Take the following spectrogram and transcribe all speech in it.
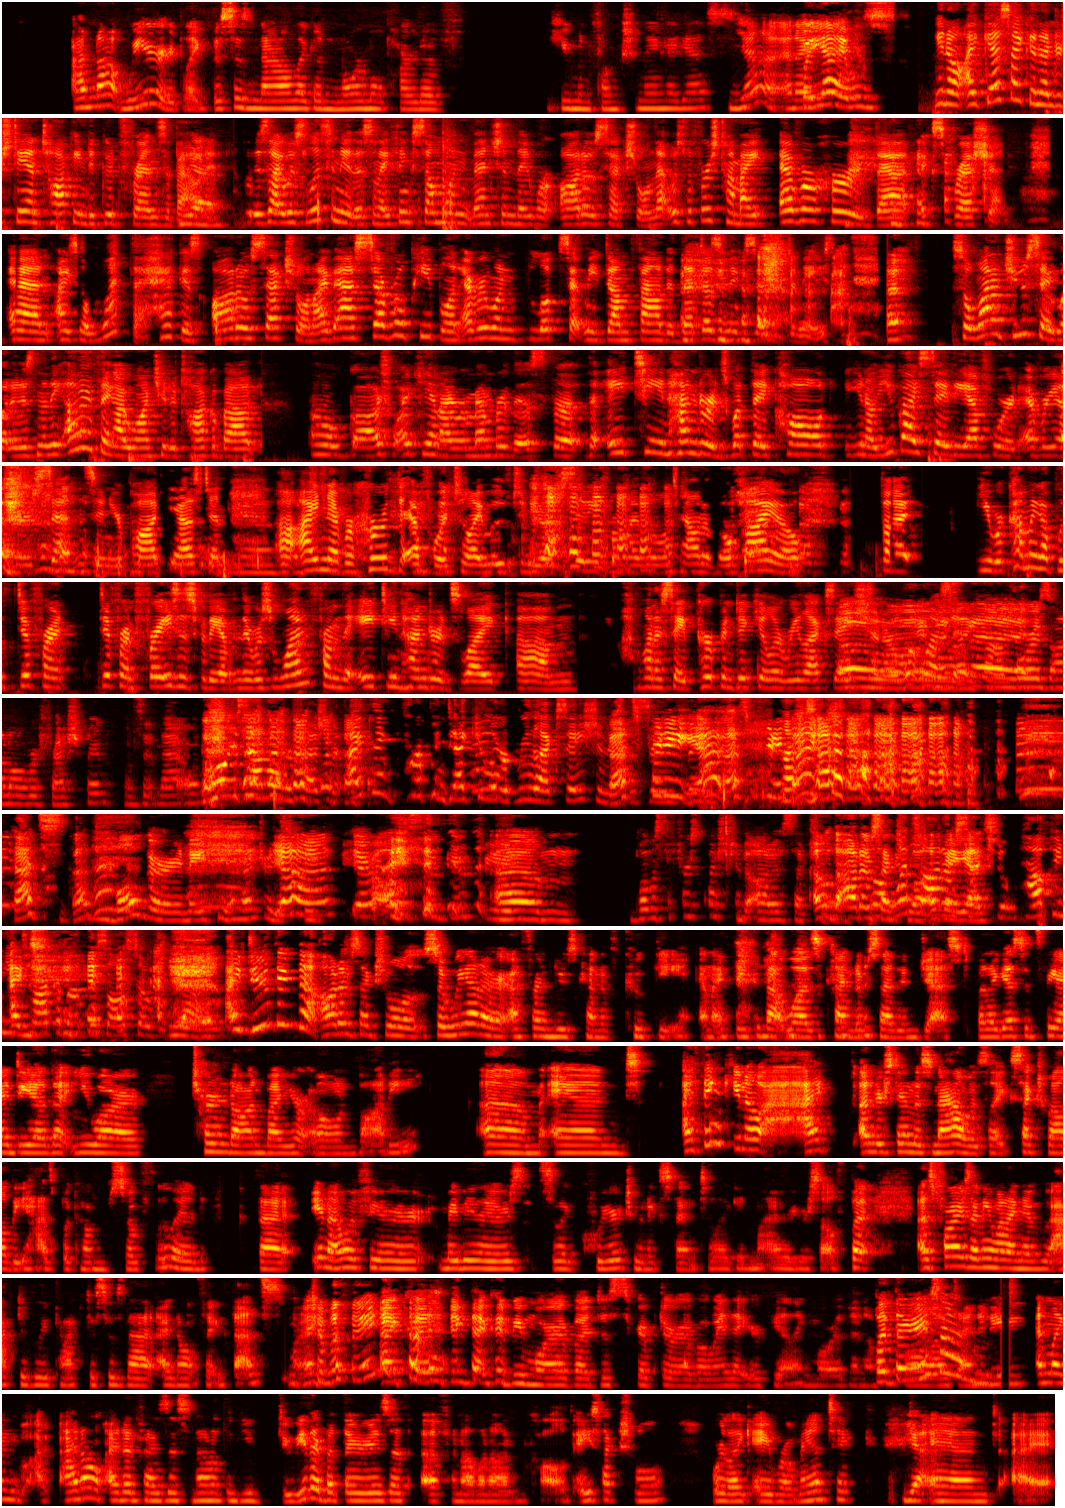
I'm not weird. Like this is now like a normal part of human functioning, I guess. yeah, and I But yeah, it was You know, I guess I can understand talking to good friends about Yeah. it. But as I was listening to this, and I think someone mentioned they were autosexual, and that was the first time I ever heard that expression. And I said, What the heck is autosexual? And I've asked several people, and everyone looks at me dumbfounded. That doesn't exist, Denise. So why don't you say what it is? And then the other thing I want you to talk about. Oh gosh, why can't I remember this? The the 1800s, what they called, you know, you guys say the F word every other sentence in your podcast, and yeah, uh, I never heard the F word till I moved to New York City from my little town of Ohio. But you were coming up with different different phrases for the F. And there was one from the 1800s, like um, I want to say perpendicular relaxation, Oh, or what it was was it? like Uh, horizontal refreshment. Was it that one? Horizontal refreshment. I think perpendicular relaxation. Is That's pretty. thing. Yeah, that's pretty much. that's that's vulgar in 1800s. yeah, they're all so goofy. Um, what was the first question? the autosexual. Oh, the Well, autosexual. what's okay, yes. How can you I- talk about this also? Yeah. I do think that autosexual. So we had a, a friend who's kind of kooky, and I think that was kind of said in jest. But I guess it's the idea that you are turned on by your own body, um, and I think you know I I understand this now is like sexuality has become so fluid that you know if you're maybe there's it's like queer to an extent to like admire yourself but as far as anyone i know who actively practices that i don't think that's much of a thing I could. I think that could be more of a descriptor of a way that you're feeling more than a But there is full is a- identity. and like I- I don't identify as this, and I don't think you do either. But there is a, a phenomenon called asexual, or like aromantic. Yeah. and I,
